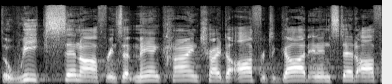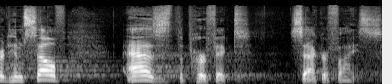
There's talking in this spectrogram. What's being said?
the weak sin offerings that mankind tried to offer to God and instead offered himself as the perfect sacrifice.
